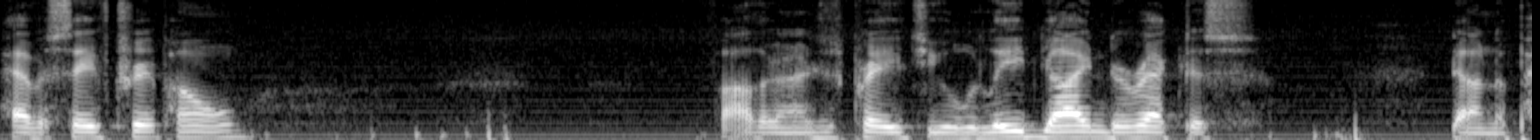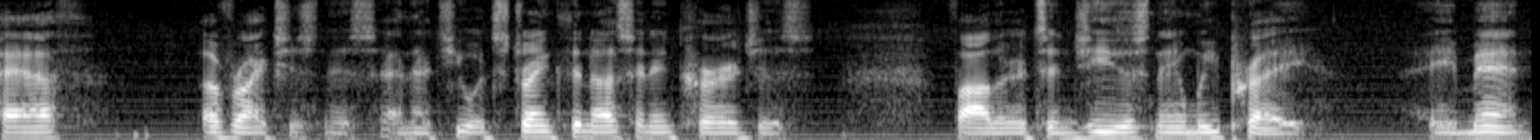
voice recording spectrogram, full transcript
have a safe trip home. Father, and I just pray that you will lead, guide, and direct us down the path of righteousness and that you would strengthen us and encourage us Father, it's in Jesus' name we pray. Amen.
